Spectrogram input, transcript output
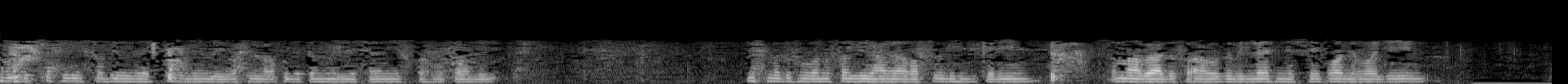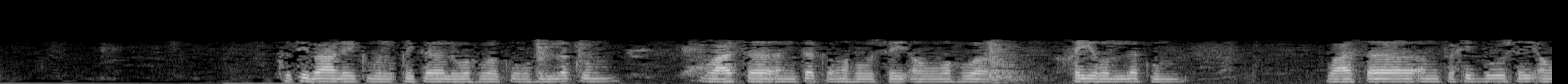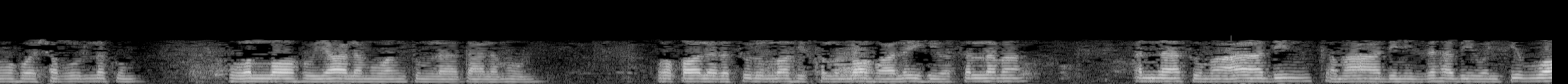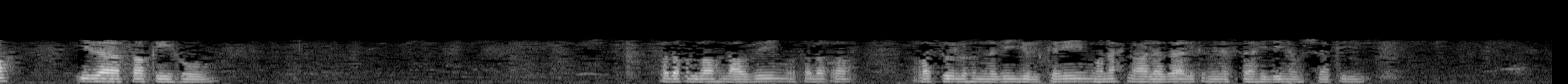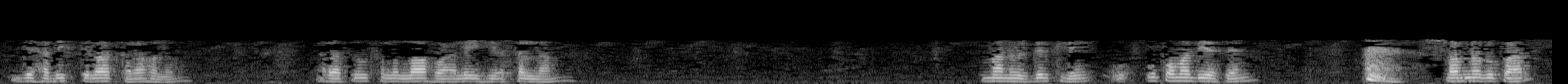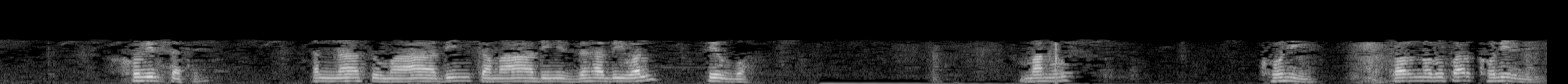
رب اشرح لي صدري ويسر لي امري واحلل عقدة من لساني يفقه قولي. نحمده ونصلي على رسوله الكريم. أما بعد فأعوذ بالله من الشيطان الرجيم. كتب عليكم القتال وهو كره لكم وعسى أن تكرهوا شيئا وهو خير لكم. وعسى أن تحبوا شيئا وهو شر لكم والله يعلم وأنتم لا تعلمون. وقال رسول الله صلى الله عليه وسلم الناس معادن كمعادن الذهب والفضة إذا فقهوا صدق الله العظيم وصدق رسوله النبي الكريم ونحن على ذلك من الشاهدين والشاكرين যে হাদিস তেলাওয়াত করা হলো রাসূল সাল্লাল্লাহু আলাইহি ওয়াসাল্লাম মানুষদেরকে উপমা দিয়েছেন স্বর্ণ রূপার খনির সাথে الناس معادن كمعادن الذهب والفضة মানুষ খনি, স্বর্ণরূপার খনির নেই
